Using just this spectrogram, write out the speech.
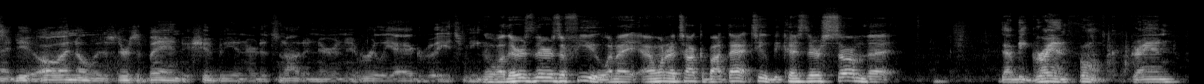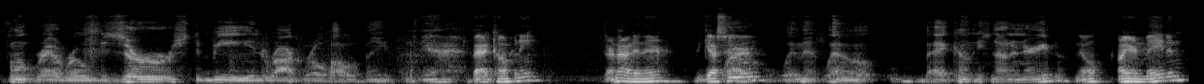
any idea. All I know is there's a band that should be in there that's not in there, and it really aggravates me. Well, there's there's a few, and I I want to talk about that too because there's some that That'd be Grand Funk. Grand Funk Railroad deserves to be in the Rock and Roll Hall of Fame. yeah, Bad Company. They're not in there. Guess Why- who? Wait a minute. Well, Bad Company's not in there either. No, Iron Maiden.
